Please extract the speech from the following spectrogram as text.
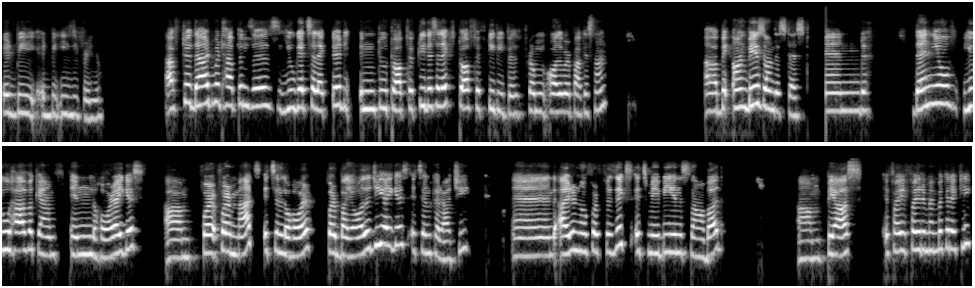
it'd be it'd be easy for you. After that, what happens is you get selected into top 50. They select top 50 people from all over Pakistan uh, on based on this test. And then you you have a camp in Lahore, I guess. Um, for for maths, it's in Lahore. For biology, I guess it's in Karachi. And I don't know for physics, it's maybe in Islamabad, um, PIEAS, if I if I remember correctly.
